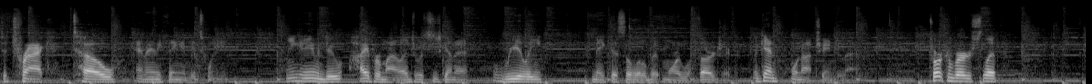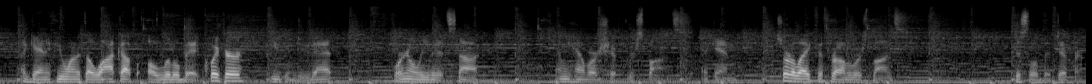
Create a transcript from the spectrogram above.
to track, tow, and anything in between. And you can even do hyper mileage, which is gonna really make this a little bit more lethargic. Again, we're not changing that. Torque converter slip. Again, if you want it to lock up a little bit quicker, you can do that. We're gonna leave it at stock. And we have our shift response. Again, sort of like the throttle response, just a little bit different.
